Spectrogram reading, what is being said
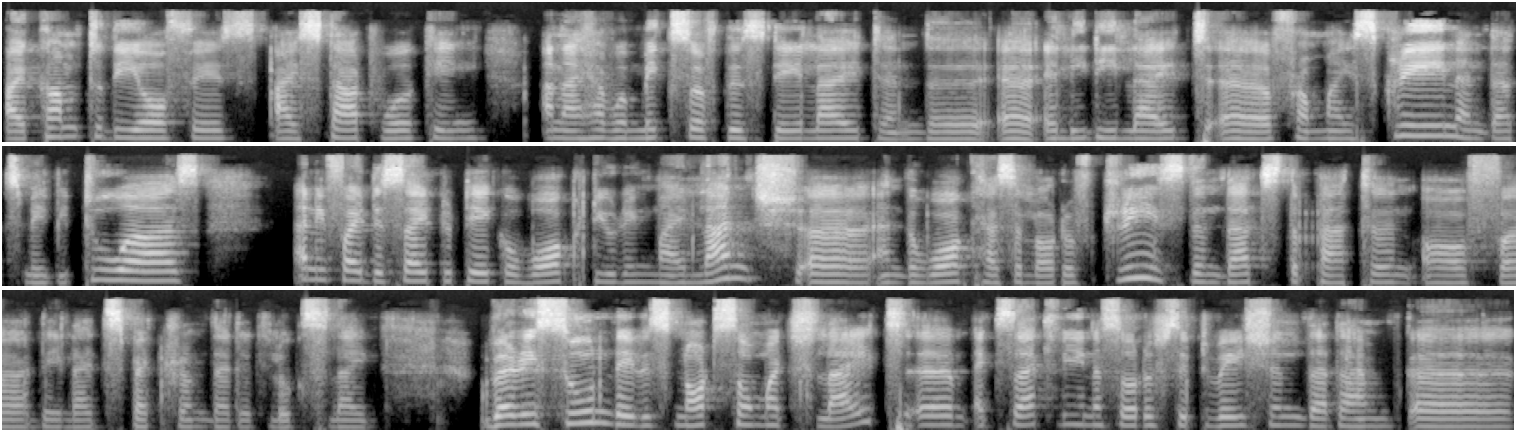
I come to the office, I start working, and I have a mix of this daylight and the uh, LED light uh, from my screen, and that's maybe two hours. And if I decide to take a walk during my lunch uh, and the walk has a lot of trees, then that's the pattern of uh, daylight spectrum that it looks like. Very soon, there is not so much light, um, exactly in a sort of situation that I'm uh,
